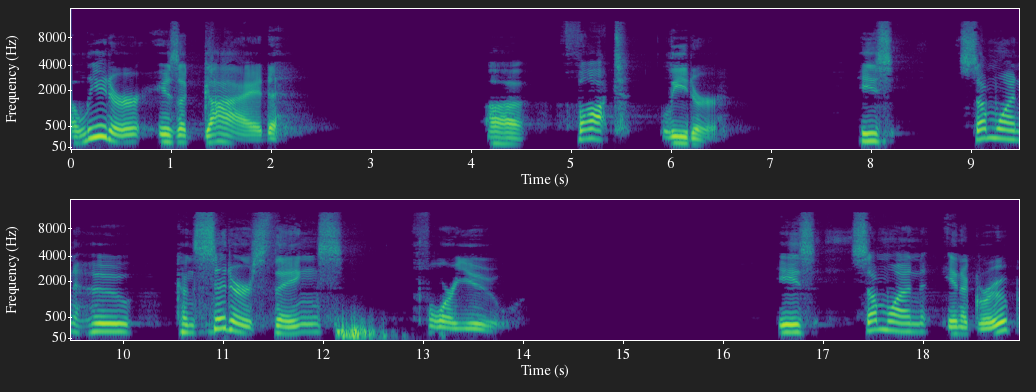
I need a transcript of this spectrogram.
A leader is a guide, a thought leader. He's someone who considers things for you. He's someone in a group,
